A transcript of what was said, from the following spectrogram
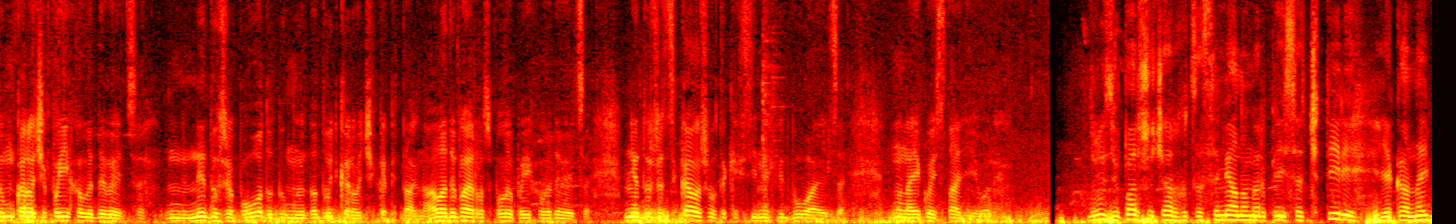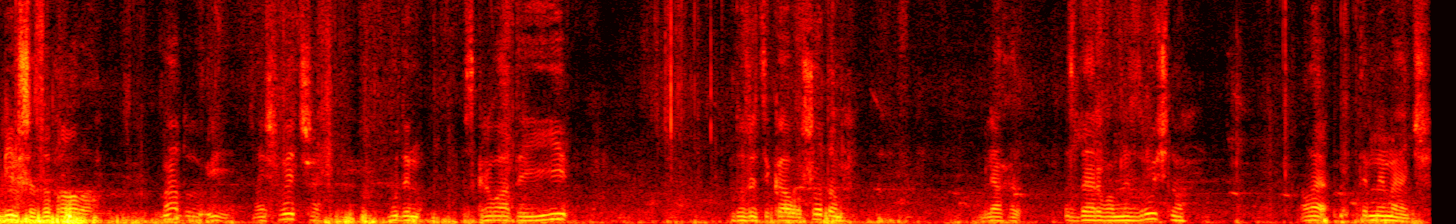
Тому коротше, поїхали дивитися. Не дуже погоду, думаю, дадуть коротше, капітально. Але давай розпали, поїхали дивитися. Мені дуже цікаво, що в таких сім'ях відбувається. Ну на якій стадії вони. Друзі, в першу чергу це сім'я номер 54, яка найбільше забрала меду і найшвидше. Будемо скривати її. Дуже цікаво, що там. Бляха з деревом незручно, але тим не менш.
